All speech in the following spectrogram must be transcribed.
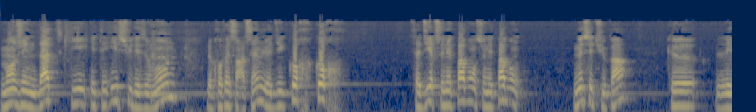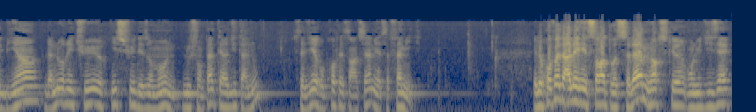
manger une date qui était issue des aumônes, le prophète sallallahu alayhi wa sallam lui a dit cours, c'est-à-dire ce n'est pas bon, ce n'est pas bon. Ne sais-tu pas que les biens, la nourriture issue des aumônes nous sont interdites à nous, c'est-à-dire au prophète sallam et à sa famille. Et le prophète alayhi wassalam, lorsqu'on lui disait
